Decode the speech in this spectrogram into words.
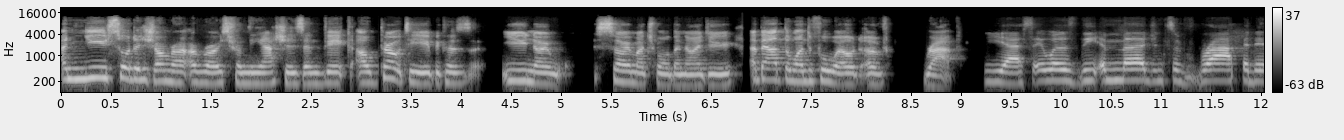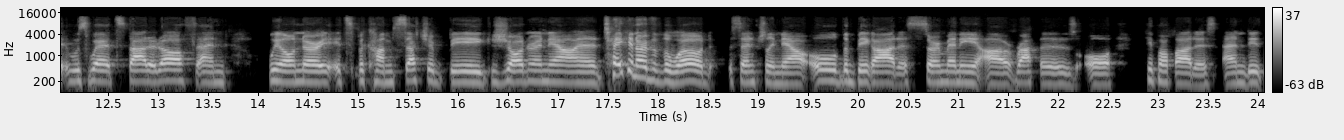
a new sort of genre arose from the ashes. And Vic, I'll throw it to you because you know so much more than I do about the wonderful world of rap. Yes, it was the emergence of rap, and it was where it started off. And we all know it's become such a big genre now and taken over the world essentially now. All the big artists, so many are rappers or hip hop artists. And it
